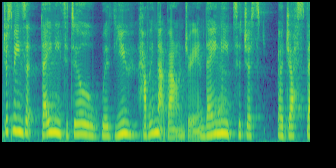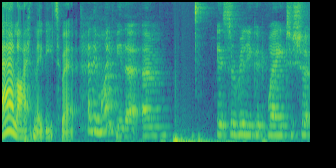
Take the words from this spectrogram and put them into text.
Just means that they need to deal with you having that boundary, and they need to just adjust their life maybe to it. And it might be that um, it's a really good way to show.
